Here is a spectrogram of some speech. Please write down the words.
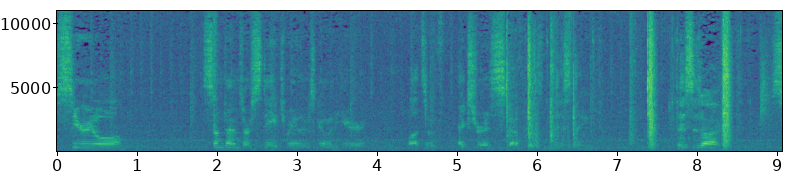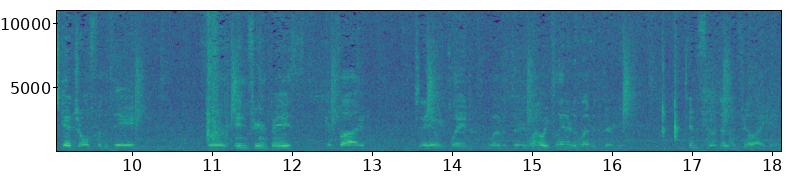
Cereal. Sometimes our stage banners go in here. Lots of extra stuff goes in this thing. This is our schedule for the day for In Fear and Faith, Confide. Today we played 11:30. Wow, we played at 11:30. Didn't feel. It doesn't feel like it.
